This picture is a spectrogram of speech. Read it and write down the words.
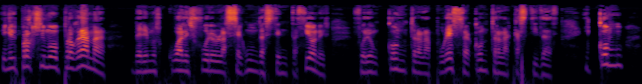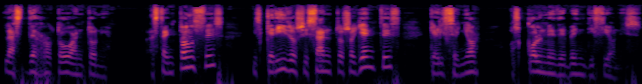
En el próximo programa veremos cuáles fueron las segundas tentaciones, fueron contra la pureza, contra la castidad, y cómo las derrotó Antonio. Hasta entonces, mis queridos y santos oyentes, que el Señor os colme de bendiciones.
